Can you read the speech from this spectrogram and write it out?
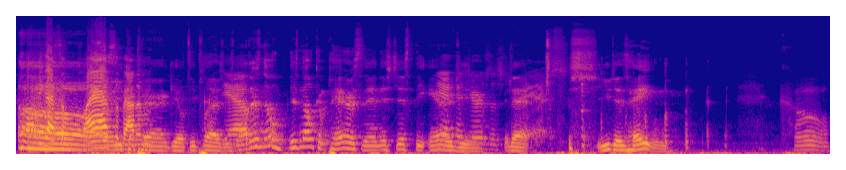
he got some oh, class Oh, you about him. comparing guilty pleasures. Yeah. Now there's no there's no comparison. It's just the energy is that trash. you just hating. Cool.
